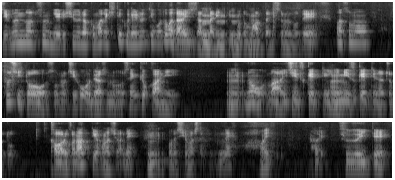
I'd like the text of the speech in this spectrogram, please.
自分の住んでいる集落まで来てくれるっていうことが大事だったりっていうこともあったりするので、まあその都市とその地方ではその選挙カーにうん。の、まあ位置づけっていう、うん意味づけっていうのはちょっと変わるかなっていう話はね、うん。しましたけどね。はい。はい。続いて、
